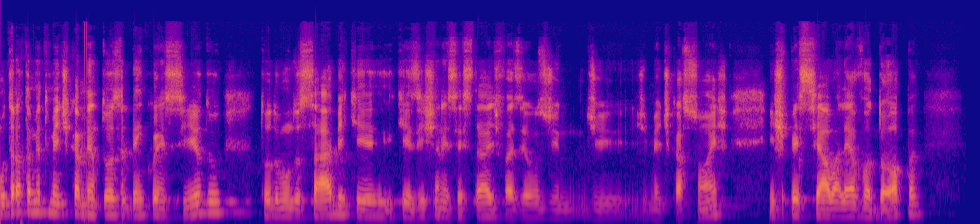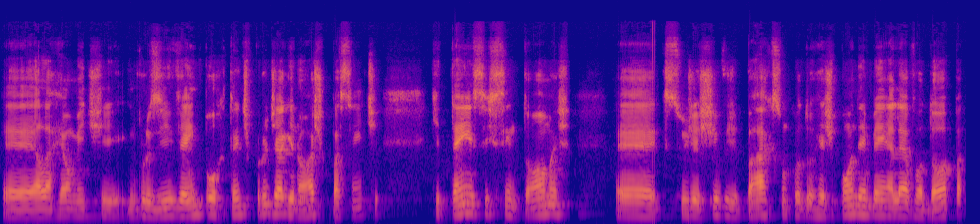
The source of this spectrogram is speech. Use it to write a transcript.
o tratamento medicamentoso é bem conhecido, todo mundo sabe que, que existe a necessidade de fazer uso de, de, de medicações, em especial a levodopa. É, ela realmente, inclusive, é importante para o diagnóstico. Paciente que tem esses sintomas é, sugestivos de Parkinson, quando respondem bem à levodopa,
